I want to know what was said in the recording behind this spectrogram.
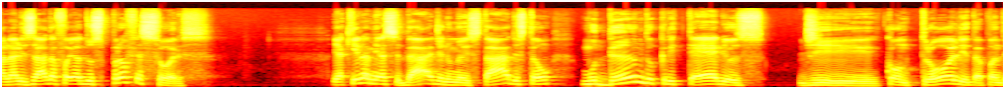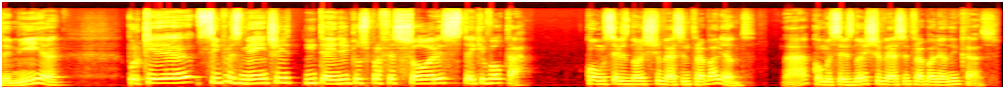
analisada foi a dos professores. E aqui na minha cidade, no meu estado, estão mudando critérios de controle da pandemia porque simplesmente entendem que os professores têm que voltar. como se eles não estivessem trabalhando, né? como se eles não estivessem trabalhando em casa.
